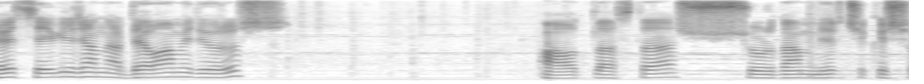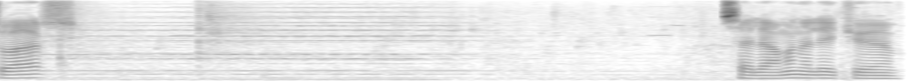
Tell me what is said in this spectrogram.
Evet sevgili canlar devam ediyoruz. Outlast'ta şuradan bir çıkış var. Selamun aleyküm.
